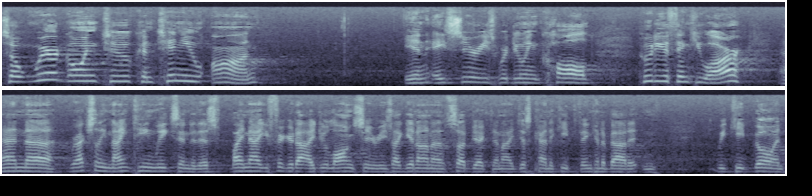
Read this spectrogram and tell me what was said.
So we're going to continue on in a series we're doing called Who Do You Think You Are? And uh, we're actually 19 weeks into this. By now, you figured out I do long series. I get on a subject and I just kind of keep thinking about it and we keep going.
